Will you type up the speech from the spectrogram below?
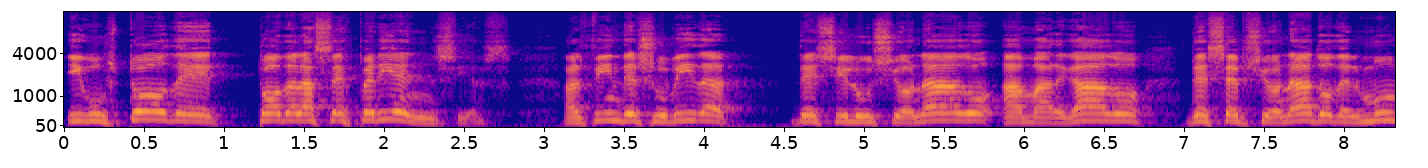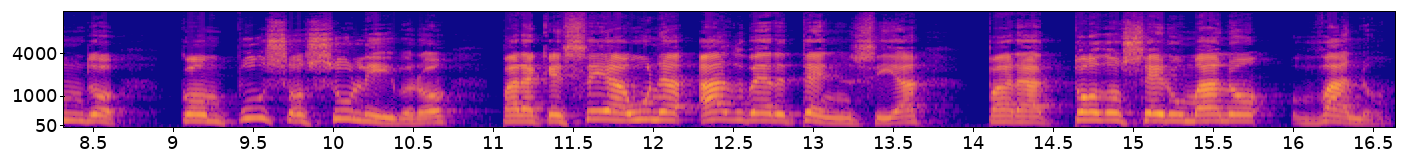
y gustó de todas las experiencias. Al fin de su vida, desilusionado, amargado, decepcionado del mundo, compuso su libro para que sea una advertencia para todo ser humano vano.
